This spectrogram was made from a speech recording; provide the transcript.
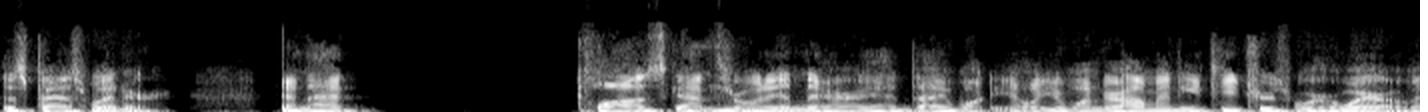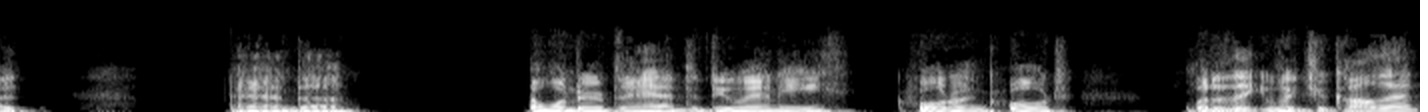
this past winter, and that clause got Mhm. thrown in there, and I you know you wonder how many teachers were aware of it, and uh, I wonder if they had to do any quote unquote what did they what'd you call that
